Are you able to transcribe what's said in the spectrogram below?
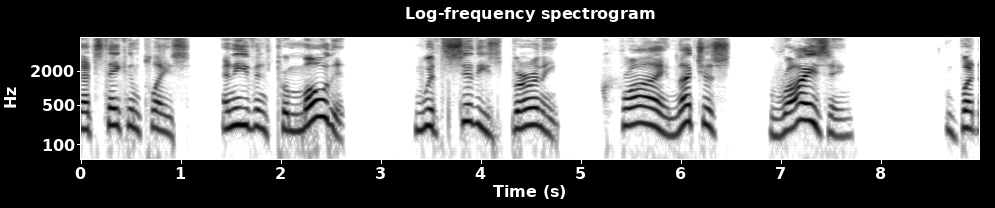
that's taken place and even promoted with cities burning, crime not just rising, but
